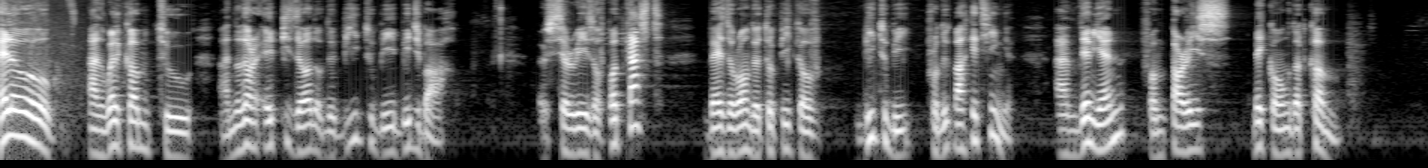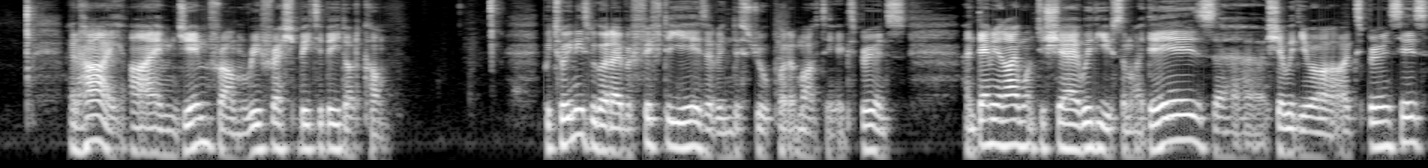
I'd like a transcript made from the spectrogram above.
Hello, and welcome to another episode of the B2B Beach Bar, a series of podcasts based around the topic of B2B product marketing. I'm Damien from ParisMekong.com. And hi, I'm Jim from RefreshB2B.com. Between us, we've got over 50 years of industrial product marketing experience. And Damien and I want to share with you some ideas, uh, share with you our experiences,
